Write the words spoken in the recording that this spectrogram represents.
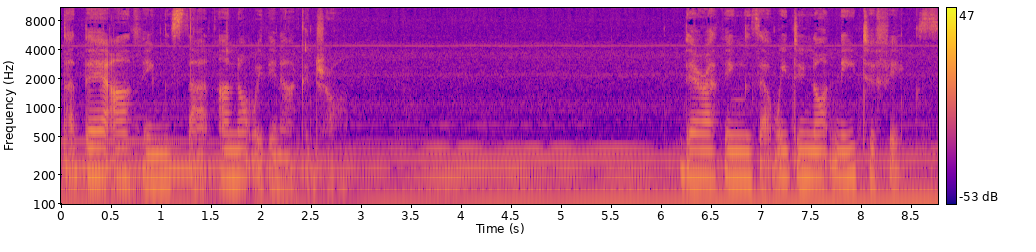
That there are things that are not within our control. There are things that we do not need to fix.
